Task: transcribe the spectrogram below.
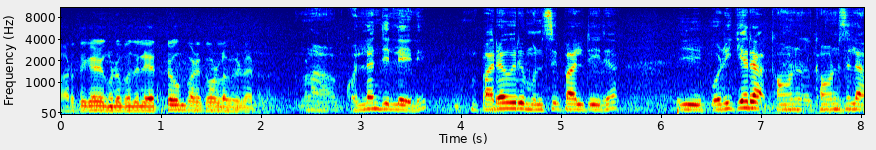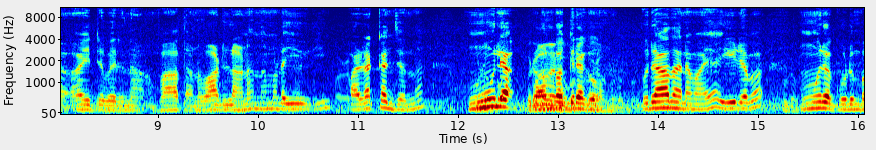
കാർത്തികേയൻ കുടുംബത്തിലെ ഏറ്റവും പഴക്കമുള്ള വീടാണ് നമ്മളെ കൊല്ലം ജില്ലയിൽ പരവൂർ മുനിസിപ്പാലിറ്റിയിൽ ഈ പൊഴിക്കര കൗൺ കൗൺസിൽ ആയിട്ട് വരുന്ന ഭാഗത്താണ് വാർഡിലാണ് നമ്മുടെ ഈ ഈ പഴക്കം ചെന്ന മൂല കുടുംബഗ്രഹമാണ് പുരാതനമായ ഈഴവ മൂല കുടുംബ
